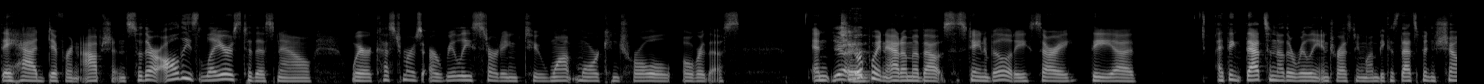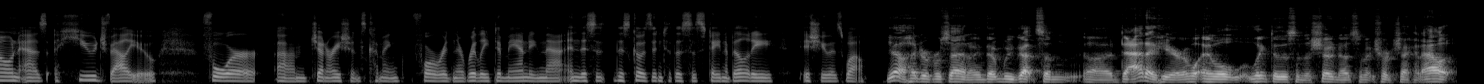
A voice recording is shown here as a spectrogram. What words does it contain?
they had different options. So there are all these layers to this now where customers are really starting to want more control over this. And yeah, to your point, Adam, about sustainability, sorry, the uh, I think that's another really interesting one because that's been shown as a huge value for um, generations coming forward, and they're really demanding that. And this is this goes into the sustainability issue as well. Yeah, hundred percent. I mean, that we've got some uh, data here, and we'll, and we'll link to this in the show notes, so make sure to check it out.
